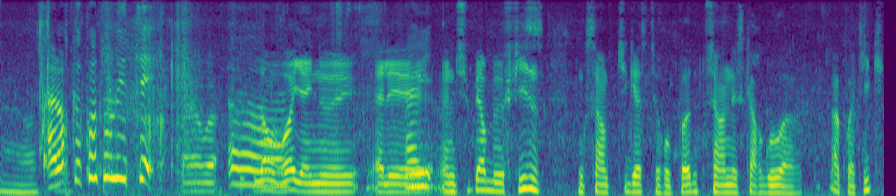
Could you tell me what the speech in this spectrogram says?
Ah, Alors que quand on était. Ah, euh, Là, on voit, il y a une, elle est, ah une superbe phise. Donc, c'est un petit gastéropode. C'est un escargot aquatique.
